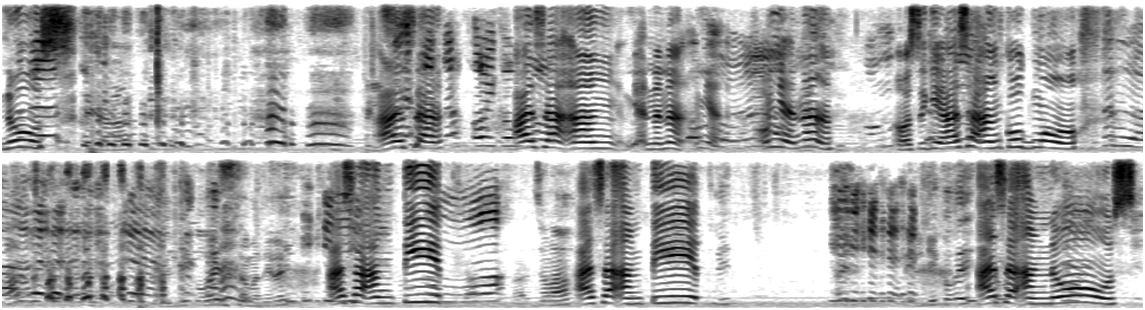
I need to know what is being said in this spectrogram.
Ate. Asa asa ang nya na na nya. O nya na. O sige, asa ang kog mo? Asa ang? Sama? Asa ang ay. Asa ang nose?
